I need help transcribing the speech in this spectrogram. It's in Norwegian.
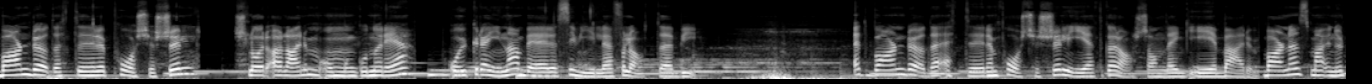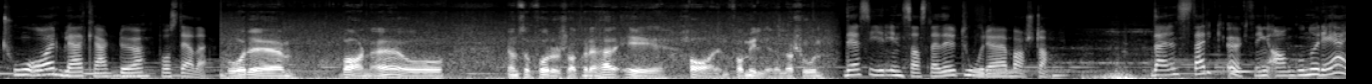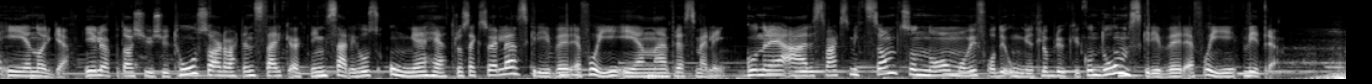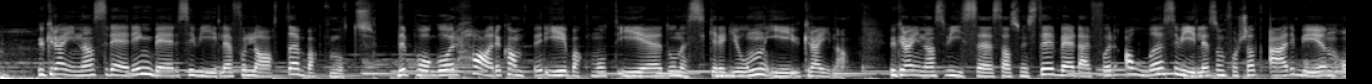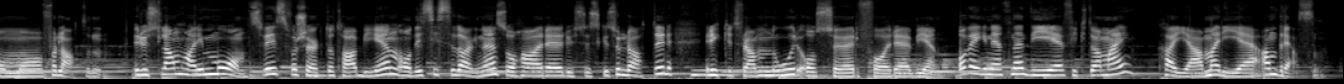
Barn døde etter påkjørsel, slår alarm om gonoré, og Ukraina ber sivile forlate by. Et barn døde etter en påkjørsel i et garasjeanlegg i Bærum. Barnet, som er under to år, ble erklært død på stedet. Både barnet og den som forårsaker det her, er, har en familierelasjon. Det sier innsatsleder Tore Barstad. Det er en sterk økning av gonoré i Norge. I løpet av 2022 så har det vært en sterk økning særlig hos unge heteroseksuelle, skriver FHI i en pressemelding. Gonoré er svært smittsomt, så nå må vi få de unge til å bruke kondom, skriver FHI videre. Ukrainas regjering ber sivile forlate Bakhmut. Det pågår harde kamper i Bakhmut i Donetsk-regionen i Ukraina. Ukrainas visestatsminister ber derfor alle sivile som fortsatt er i byen, om å forlate den. Russland har i månedsvis forsøkt å ta byen, og de siste dagene så har russiske soldater rykket fram nord og sør for byen. Og VG-nyhetene de fikk du av meg, Kaja Marie Andreassen.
